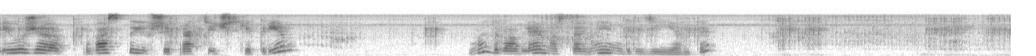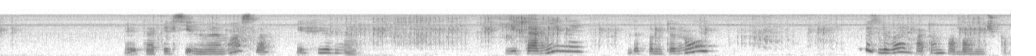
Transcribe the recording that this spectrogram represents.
И уже остывший практически крем мы добавляем остальные ингредиенты. Это апельсиновое масло эфирное, витамины, депантенол. Разливаем потом по баночкам.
